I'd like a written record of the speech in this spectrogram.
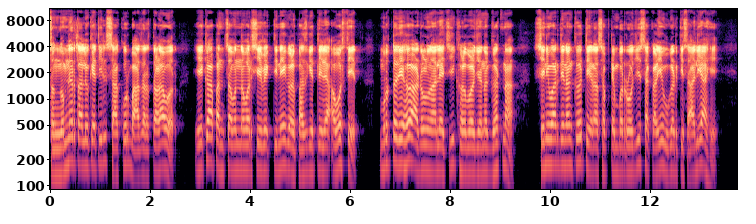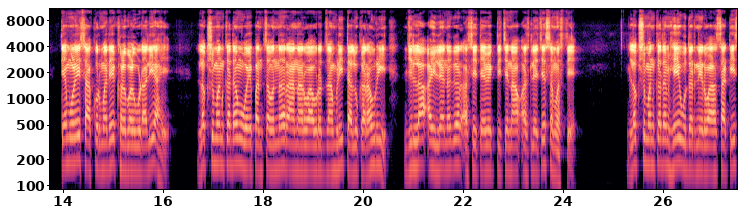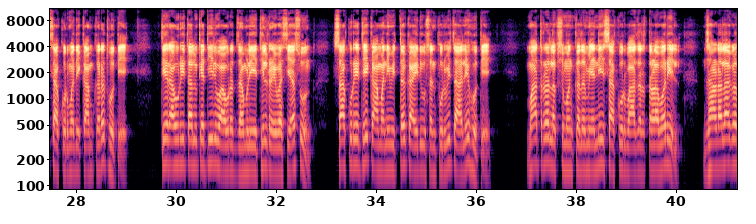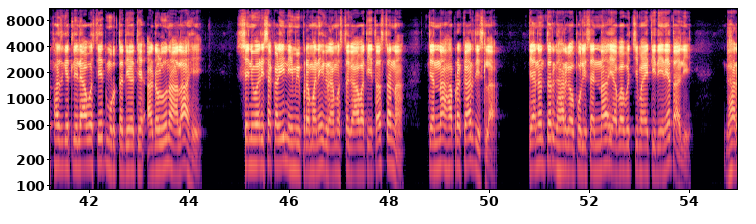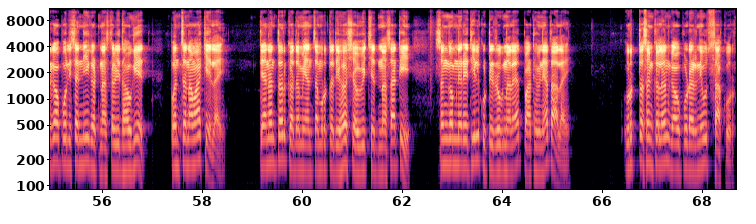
संगमनेर तालुक्यातील साकूर बाजारतळावर एका पंचावन्न वर्षीय व्यक्तीने गळफास घेतलेल्या अवस्थेत मृतदेह आढळून आल्याची खळबळजनक घटना शनिवार दिनांक तेरा सप्टेंबर रोजी सकाळी उघडकीस आली आहे. त्यामुळे साकूरमध्ये खळबळ उडाली आहे. लक्ष्मण कदम वय पंचावन्न राहणार वावरत जांभळी तालुका राहुरी जिल्हा अहिल्यानगर असे त्या व्यक्तीचे नाव असल्याचे समजते. लक्ष्मण कदम हे उदरनिर्वाहासाठी साकूरमध्ये काम करत होते. ते राहुरी तालुक्यातील वावरत जांभळी येथील रहिवासी असून साकूर येथे कामानिमित्त काही दिवसांपूर्वीच आले होते. मात्र लक्ष्मण कदम यांनी साकूर बाजारतळावरील झाडाला गळफास घेतलेल्या अवस्थेत मृतदेह ते आढळून आला आहे. शनिवारी सकाळी नेहमीप्रमाणे ग्रामस्थ गावात येत असताना त्यांना हा प्रकार दिसला. त्यानंतर घारगाव पोलिसांना याबाबतची माहिती देण्यात आली. घारगाव पोलिसांनी घटनास्थळी धाव घेत पंचनामा केलाय. त्यानंतर कदम यांचा मृतदेह शवविच्छेदनासाठी संगमनेर येथील कुटीर रुग्णालयात पाठविण्यात आलाय. वृत्तसंकलन गावपुढार न्यूज साकूर.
